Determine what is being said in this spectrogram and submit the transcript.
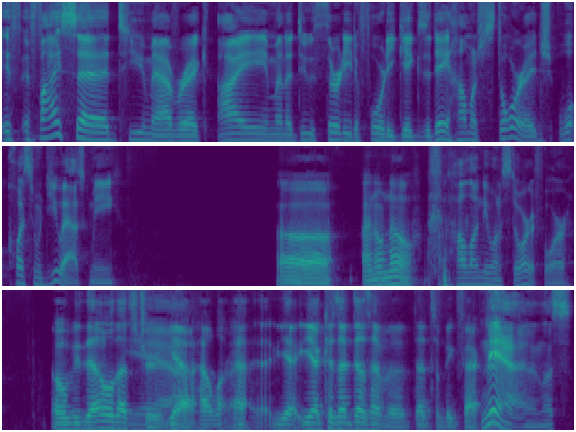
if if I said to you, Maverick, I am going to do thirty to forty gigs a day, how much storage? What question would you ask me? Uh, I don't know. How long do you want to store it for? oh, that- oh, that's true. Yeah, Yeah, how long? Uh, yeah, yeah, because that does have a that's a big factor. Yeah, unless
